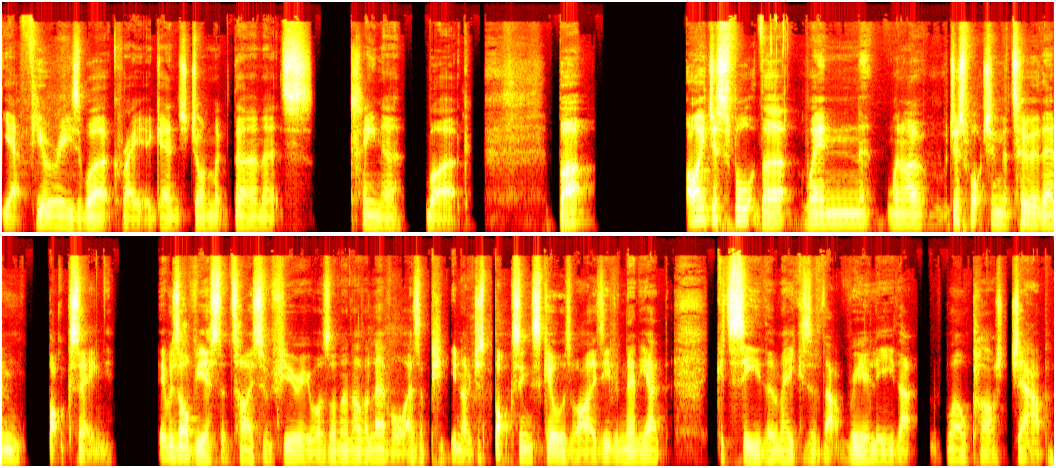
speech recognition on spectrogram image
yeah Fury's work rate against John McDermott's cleaner work. But I just thought that when when I was just watching the two of them boxing, it was obvious that Tyson Fury was on another level as a you know just boxing skills wise. Even then, he had you could see the makers of that really that world class jab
